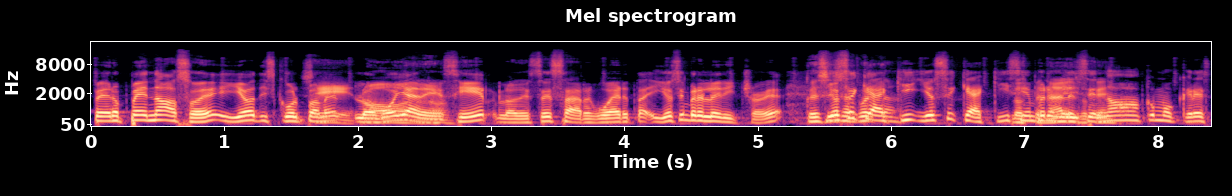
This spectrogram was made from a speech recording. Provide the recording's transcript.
Pero penoso, ¿eh? Y yo, discúlpame, Sí, lo no, voy a no. decir, lo de César Huerta, y yo siempre lo he dicho, ¿eh? ¿Qué es Yo sé que aquí, yo sé que aquí ¿Los siempre me penales dicen, no, ¿cómo crees?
